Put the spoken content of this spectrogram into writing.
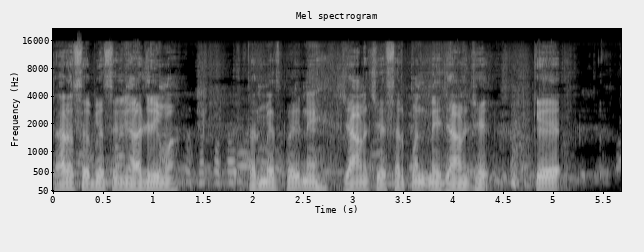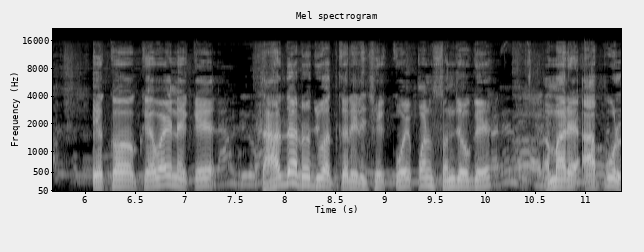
ધારાસભ્યશ્રીની હાજરીમાં ધર્મેશભાઈની જાણ છે, સરપંચની જાણ છે કે એક કહેવાય ને કે ધારદાર રજૂઆત કરેલી છે. કોઈ પણ સંજોગે અમારે આ પુલ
